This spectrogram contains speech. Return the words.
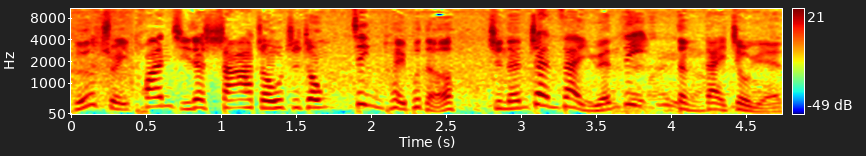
河水湍急的沙洲之中，进退不得，只能站在原地等待救援。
